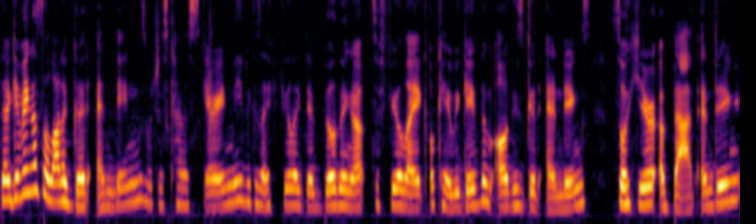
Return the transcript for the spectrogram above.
They're giving us a lot of good endings, which is kind of scaring me because I feel like they're building up to feel like, okay, we gave them all these good endings, so here a bad ending,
